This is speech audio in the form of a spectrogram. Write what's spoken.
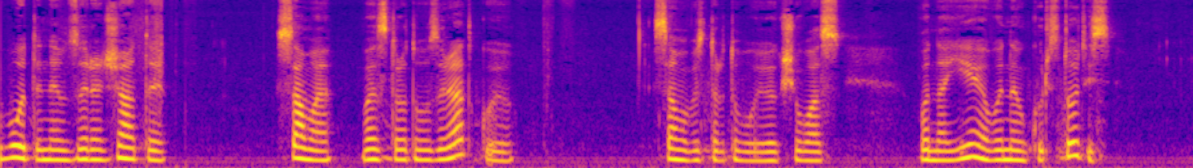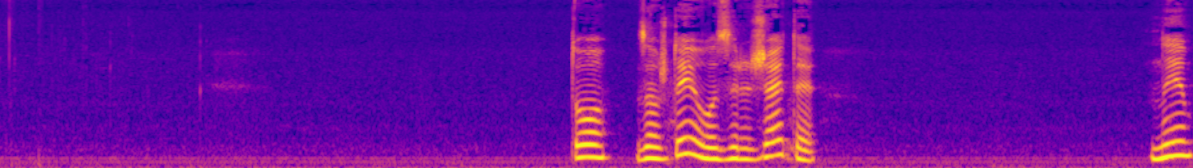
будете ним заряджати саме бездротовою зарядкою, саме бездротовою, якщо у вас вона є, ви ним користуєтесь, то завжди його заряджайте ним.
